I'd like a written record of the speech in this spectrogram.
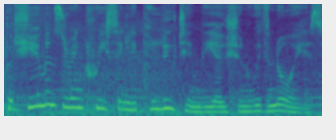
But humans are increasingly polluting the ocean with noise,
